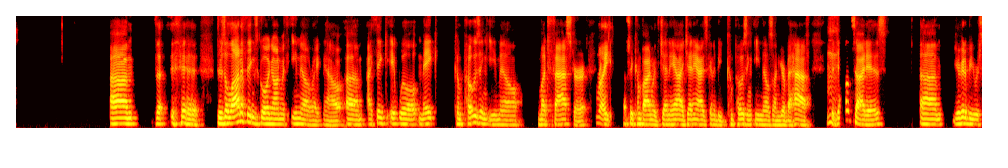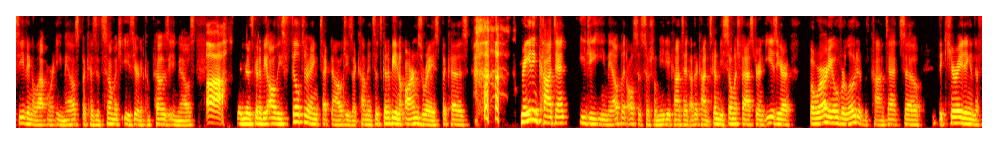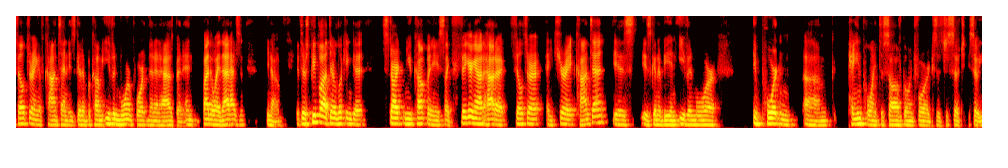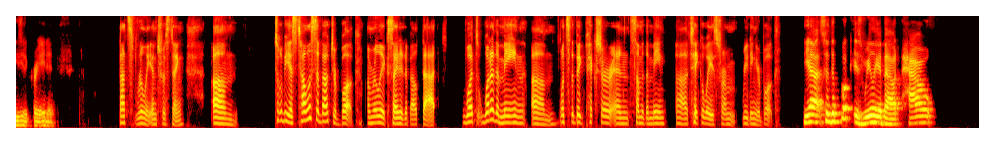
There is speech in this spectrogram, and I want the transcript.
Um, the there's a lot of things going on with email right now. Um, I think it will make composing email much faster. Right. Especially combined with Gen AI. Gen AI is going to be composing emails on your behalf. Mm. The downside is um, you're going to be receiving a lot more emails because it's so much easier to compose emails. Ah. And there's going to be all these filtering technologies that come in. So it's going to be an arms race because creating content, e.g., email, but also social media content, other content, it's going to be so much faster and easier. But we're already overloaded with content. So the curating and the filtering of content is going to become even more important than it has been. And by the way, that hasn't, you know, if there's people out there looking to start new companies like figuring out how to filter and curate content is is going to be an even more important um, pain point to solve going forward because it's just so so easy to create it. That's really interesting. Um, tobias tell us about your book. I'm really excited about that. What what are the main um, what's the big picture and some of the main uh, takeaways from reading your book yeah. So the book is really about how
